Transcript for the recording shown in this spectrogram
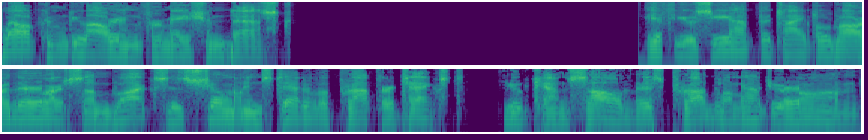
Welcome to our information desk. If you see at the title bar there are some boxes shown instead of a proper text, you can solve this problem at your own.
